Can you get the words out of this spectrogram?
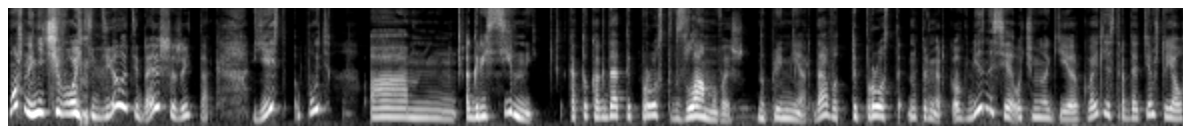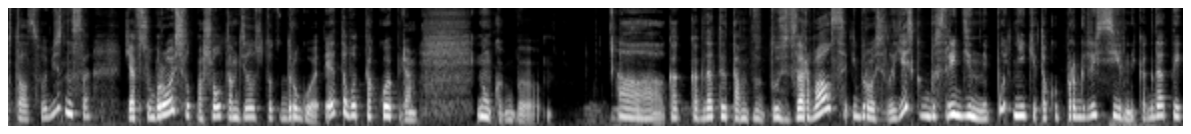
Можно ничего не делать и дальше жить так. Есть путь а, агрессивный, когда ты просто взламываешь, например, да, вот ты просто, например, в бизнесе очень многие руководители страдают тем, что я устал от своего бизнеса, я все бросил, пошел там делать что-то другое. Это вот такой прям, ну, как бы а, как, когда ты там взорвался и бросил. Есть как бы срединный путь, некий такой прогрессивный, когда ты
